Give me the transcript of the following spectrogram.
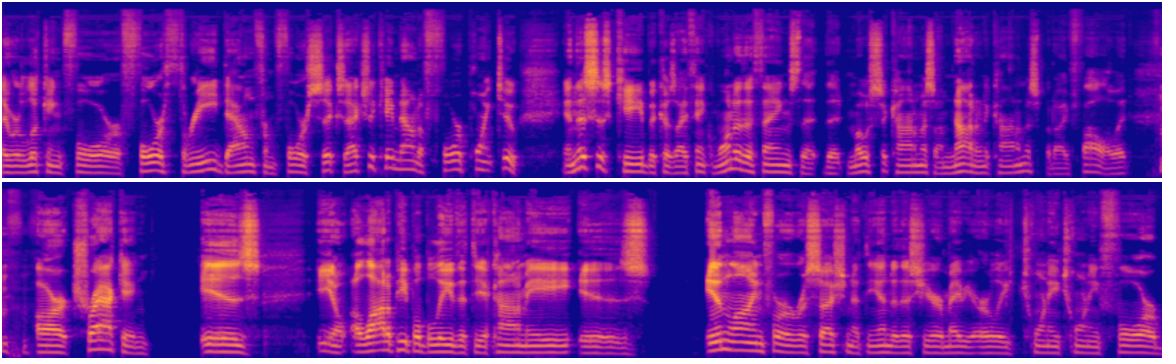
they were looking for 4.3 down from 4.6. It actually came down to 4.2. And this is key because I think one of the things that, that most economists, I'm not an economist, but I follow it, are tracking is, you know, a lot of people believe that the economy is in line for a recession at the end of this year, maybe early 2024.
